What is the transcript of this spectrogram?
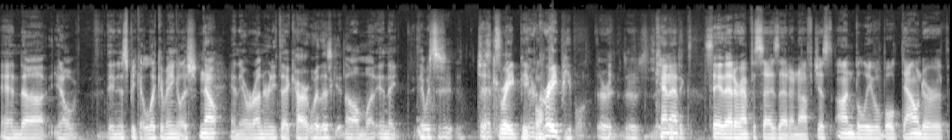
and uh, you know. They didn't speak a lick of English. No. and they were underneath that cart with us, getting all mud. And they, it was just great people. They're great people. They're, they're Cannot ex- say that or emphasize that enough. Just unbelievable, down to earth,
